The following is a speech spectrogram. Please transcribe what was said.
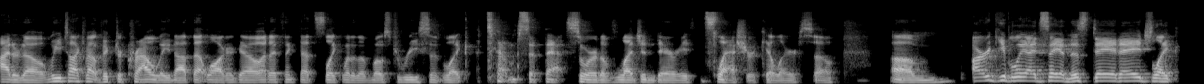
I don't know. We talked about Victor Crowley not that long ago, and I think that's like one of the most recent like attempts at that sort of legendary slasher killer. So, um, arguably, I'd say in this day and age, like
